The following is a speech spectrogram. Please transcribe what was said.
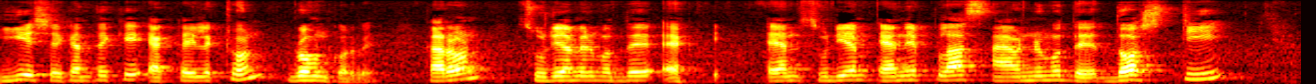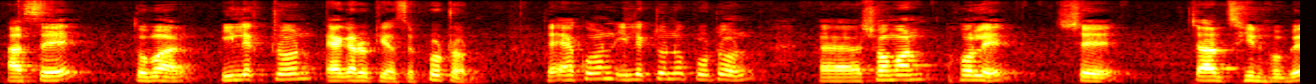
গিয়ে সেখান থেকে একটা ইলেকট্রন গ্রহণ করবে। কারণ সোডিয়ামের মধ্যে এক, N, sodium N A plus আয়নের মধ্যে দশটি আছে তোমার ইলেকট্রন, এগারোটি আছে প্রোটন। তো এখন ইলেকট্রন ও প্রোটন সমান হলে সে চার্জহীন হবে,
